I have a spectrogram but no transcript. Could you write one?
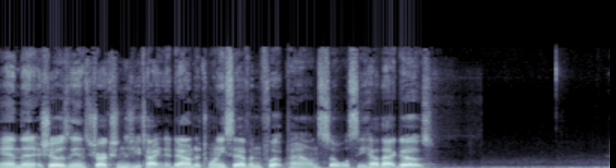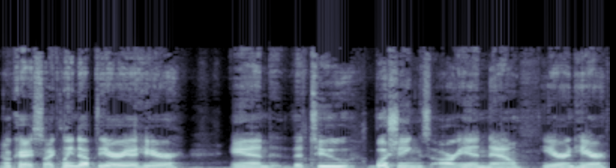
and then it shows the instructions. You tighten it down to 27 foot-pounds, so we'll see how that goes. Okay, so I cleaned up the area here, and the two bushings are in now, here and here.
